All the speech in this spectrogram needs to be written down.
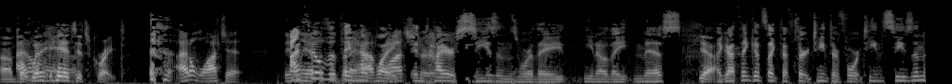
Um, but when it hits, it's great. I don't watch it. I feel that they I have like watched are- entire seasons where they, you know, they miss. Yeah, Like I think it's like the 13th or 14th season.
